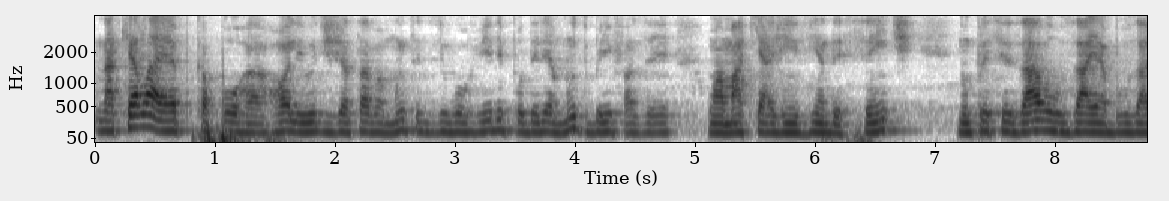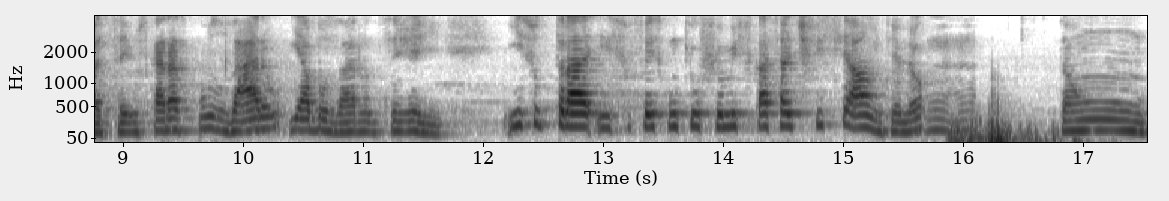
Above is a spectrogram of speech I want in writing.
naquela época, porra, Hollywood já estava muito desenvolvida e poderia muito bem fazer uma maquiagemzinha decente. Não precisava usar e abusar de CGI. Os caras usaram e abusaram de CGI. Isso, tra... Isso fez com que o filme ficasse artificial, entendeu? Uhum. Então,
